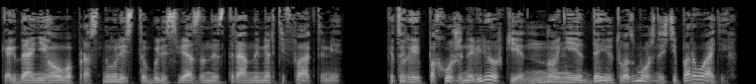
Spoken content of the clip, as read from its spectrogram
Когда они оба проснулись, то были связаны странными артефактами, которые похожи на веревки, но не дают возможности порвать их.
